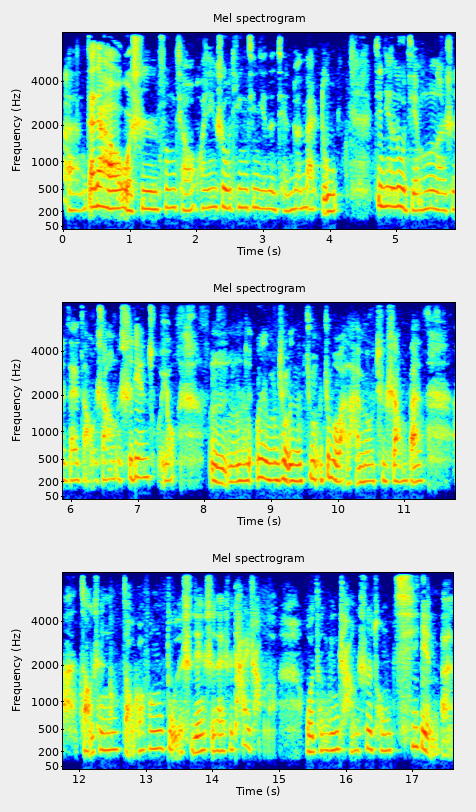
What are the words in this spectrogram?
嗯，大家好，我是枫桥，欢迎收听今天的前端百读。今天录节目呢是在早上十点左右。嗯，为什么这么这么这么晚了还没有去上班？啊，早晨早高峰堵的时间实在是太长了。我曾经尝试从七点半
